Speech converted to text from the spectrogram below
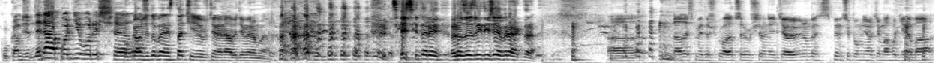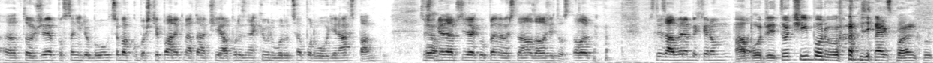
Koukám, že to, nenápadně odešel. koukám, že to by nestačí, že už tě nenávidím jenom já. Chceš si tady rozezlit ty šéf reaktora. A, teď mi trošku ale přerušil Nětě, jenom jsi mi připomněl těma hodinama to, že poslední dobou třeba Kuba Štěpánek natáčí hápor z nějakého důvodu třeba po dvou hodinách spánku. Což Jo. mě teda přijde jako úplně neuvěřitelná záležitost, ale vlastně závěrem bych jenom... A pody točí po dvou hodinách spánku.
